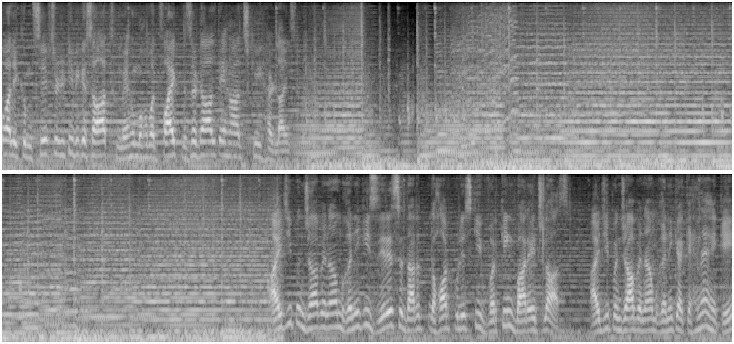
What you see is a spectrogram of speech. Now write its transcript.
असलम सेफ़ सिटी टीवी के साथ मैं हूँ मोहम्मद फाइक। नज़र डालते हैं आज की हेडलाइंस पर आईजी पंजाब इनाम गनी की जेर सदारत लाहौर पुलिस की वर्किंग बार इजलास। आईजी पंजाब इनाम गनी का कहना है कि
